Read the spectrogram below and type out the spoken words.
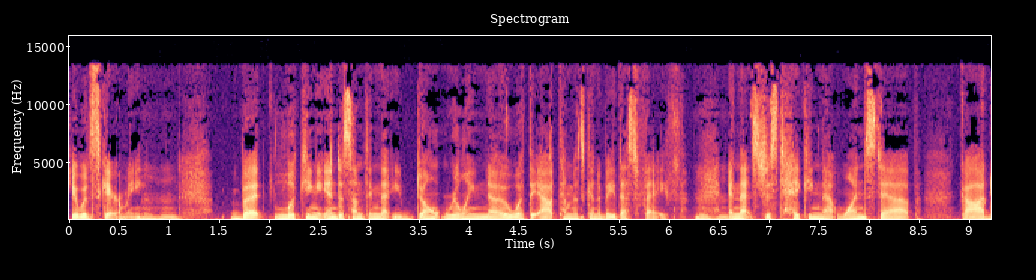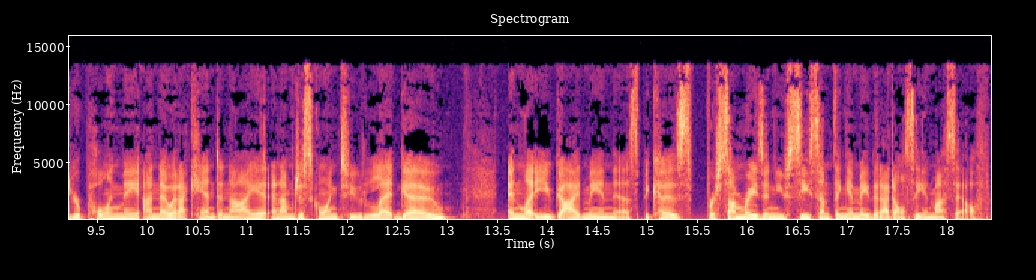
it would scare me. Mm-hmm. But looking into something that you don't really know what the outcome is going to be, that's faith. Mm-hmm. And that's just taking that one step. God, you're pulling me. I know it. I can't deny it. And I'm just going to let go and let you guide me in this because for some reason you see something in me that I don't see in myself.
